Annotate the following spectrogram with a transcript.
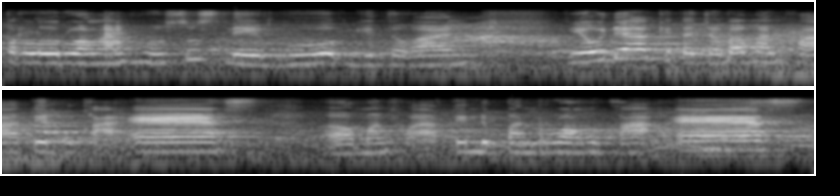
perlu ruangan khusus deh bu gitu kan. Ya udah kita coba manfaatin UKS uh, manfaatin depan ruang UKS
